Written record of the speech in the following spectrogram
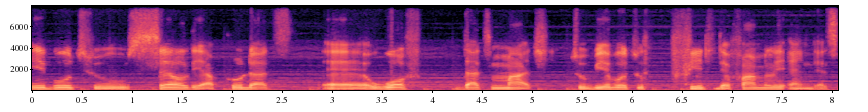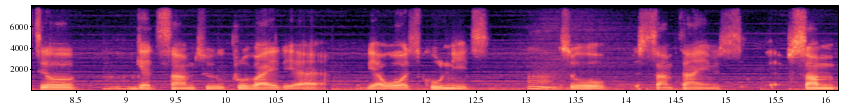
able to sell their products uh, worth that much to be able to feed the family and still mm-hmm. get some to provide their their world school needs mm. so sometimes some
